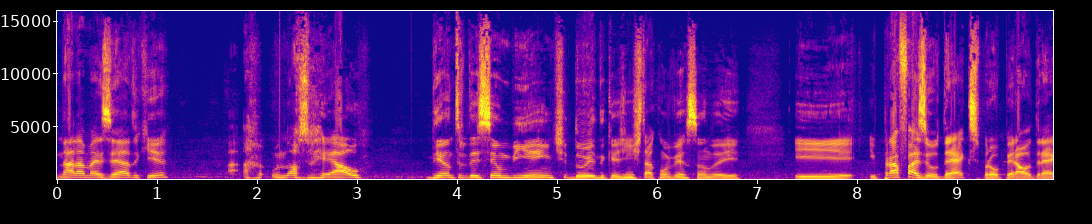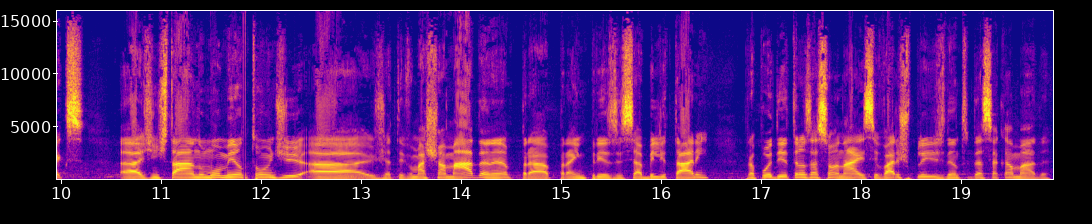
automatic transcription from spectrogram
nada mais é do que o nosso real dentro desse ambiente doido que a gente está conversando aí. E, e para fazer o Drex, para operar o Drex, a gente está no momento onde a, já teve uma chamada né, para empresas se habilitarem para poder transacionar e ser vários players dentro dessa camada.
